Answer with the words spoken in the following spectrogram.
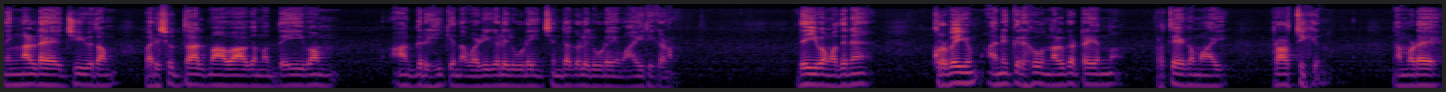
നിങ്ങളുടെ ജീവിതം പരിശുദ്ധാത്മാവാകുന്ന ദൈവം ആഗ്രഹിക്കുന്ന വഴികളിലൂടെയും ചിന്തകളിലൂടെയും ആയിരിക്കണം. ദൈവം അതിന് കൃപയും അനുഗ്രഹവും നൽകട്ടെ എന്ന് പ്രത്യേകമായി പ്രാർത്ഥിക്കുന്നു. നമ്മുടെ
